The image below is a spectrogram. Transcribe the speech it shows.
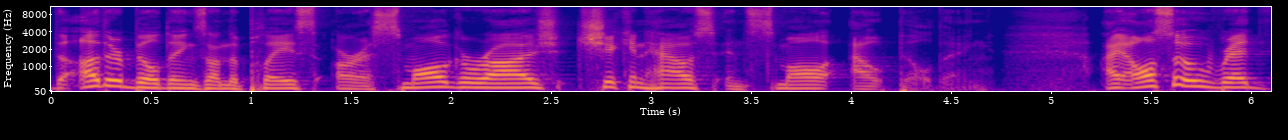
The other buildings on the place are a small garage, chicken house, and small outbuilding. I also read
